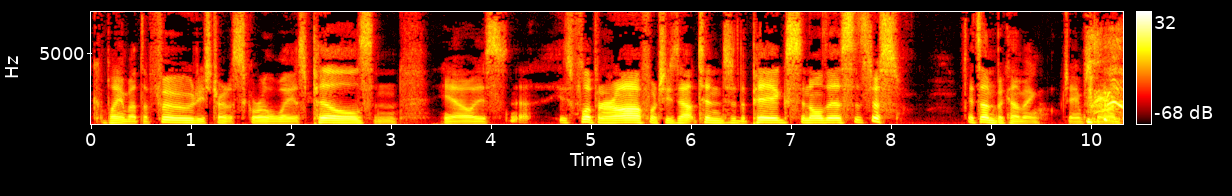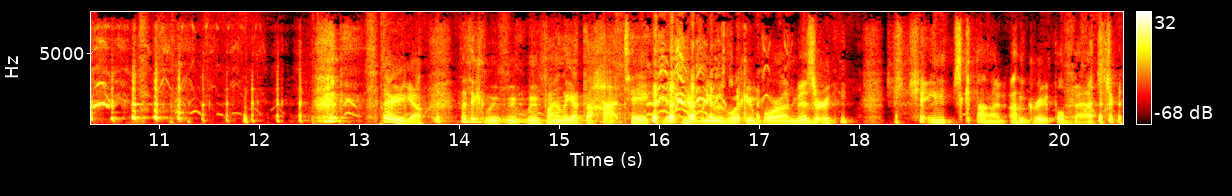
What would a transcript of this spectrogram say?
complaining about the food. He's trying to squirrel away his pills, and you know, he's he's flipping her off when she's out tending to the pigs and all this. It's just, it's unbecoming, James Caan. There you go. I think we, we, we finally got the hot take that nobody was looking for on Misery. James Caan, ungrateful bastard.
